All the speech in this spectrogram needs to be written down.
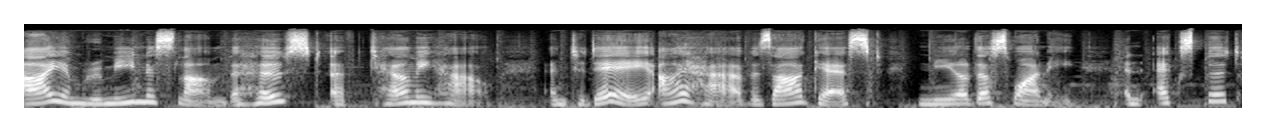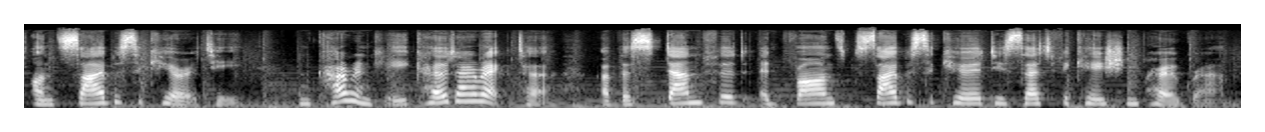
I am Roumeen Islam, the host of Tell Me How, and today I have as our guest Neil Daswani, an expert on cybersecurity and currently co director of the Stanford Advanced Cybersecurity Certification Program.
